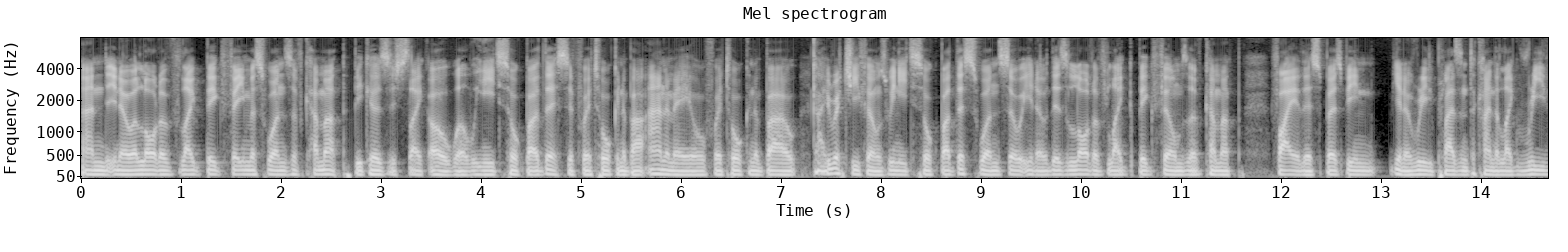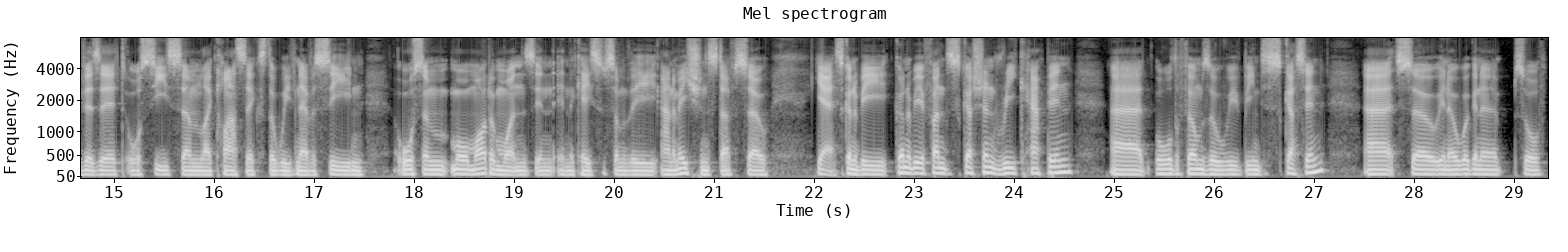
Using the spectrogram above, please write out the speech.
And you know, a lot of like big famous ones have come up because it's like, oh well, we need to talk about this if we're talking about anime or if we're talking about Guy Ritchie films, we need to talk about this one. So you know, there's a lot of like big films that have come up via this, but it's been you know really pleasant to kind of like revisit or see some like classics that we've never seen or some more modern ones in in the case of some of the animation stuff. So yeah, it's going to be going to be a fun discussion, recapping uh, all the films that we've been discussing. Uh, so you know, we're going to sort of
